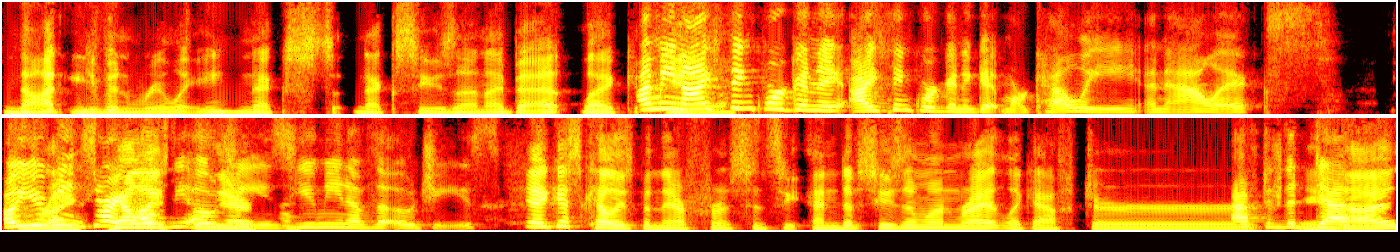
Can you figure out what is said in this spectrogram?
not even really next next season. I bet. Like, I mean, I know. think we're gonna I think we're gonna get more Kelly and Alex. Oh, you mean sorry, Kelly's of the OGs. from- You mean of the OGs. Yeah, I guess Kelly's been there for since the end of season one, right? Like after After the Shane death- dies?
